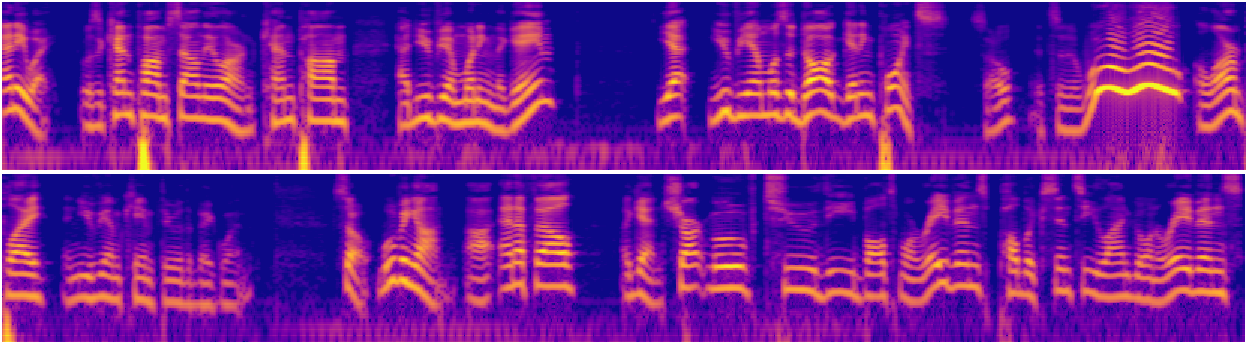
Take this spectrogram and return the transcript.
Anyway, it was a KenPom sound the alarm. KenPom had UVM winning the game, yet UVM was a dog getting points. So it's a woo woo alarm play, and UVM came through with a big win. So moving on, uh, NFL again, sharp move to the Baltimore Ravens. Public Cincy line going to Ravens,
